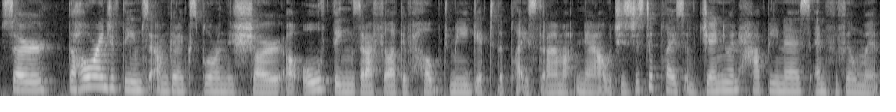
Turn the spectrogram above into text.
So, the whole range of themes that I'm going to explore in this show are all things that I feel like have helped me get to the place that I'm at now, which is just a place of genuine happiness and fulfillment.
